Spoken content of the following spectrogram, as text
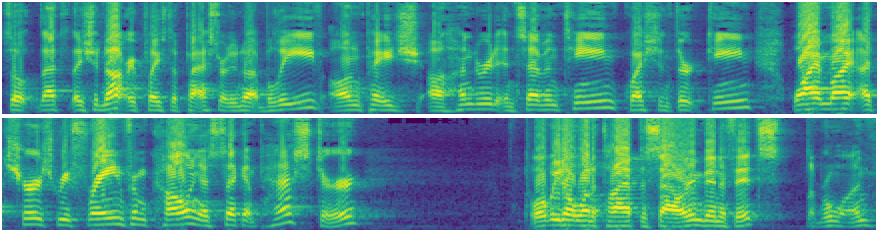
So that they should not replace the pastor. I do not believe. On page 117, question 13, why might a church refrain from calling a second pastor? Well, we don't want to tie up the salary and benefits. Number one,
